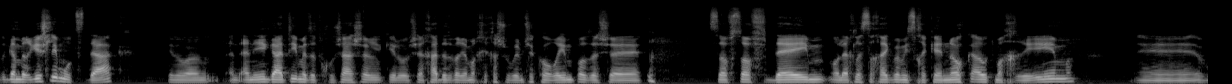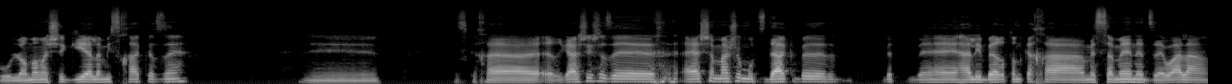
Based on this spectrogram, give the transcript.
זה גם הרגיש לי מוצדק, כאילו אני, אני הגעתי עם איזו תחושה של כאילו שאחד הדברים הכי חשובים שקורים פה זה שסוף סוף דיים הולך לשחק במשחקי נוקאוט מכריעים אה, והוא לא ממש הגיע למשחק הזה אז ככה הרגשתי שזה, היה שם משהו מוצדק בהלי ברטון ככה מסמן את זה, וואלה,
